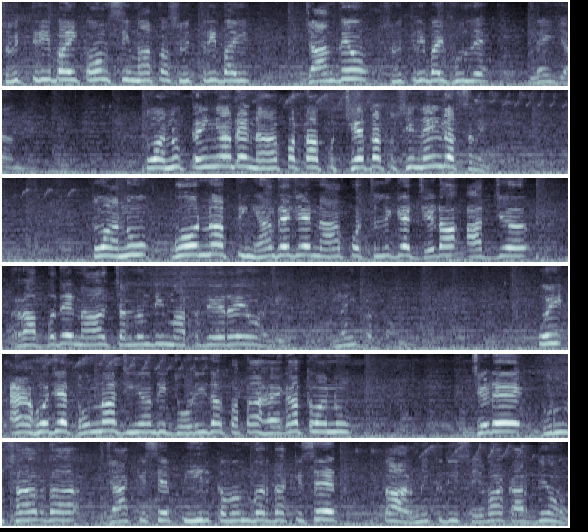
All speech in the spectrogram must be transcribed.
ਸਵਿਤਰੀ ਬਾਈ ਕੌਣ ਸੀ? ਮਾਤਾ ਸਵਿਤਰੀ ਬਾਈ ਜਾਣਦੇ ਹੋ ਸਵਿਤਰੀ ਬਾਈ ਫੂਲੇ? ਨਹੀਂ ਜਾਣਦੇ। ਤੁਹਾਨੂੰ ਕਈਆਂ ਦੇ ਨਾਂ ਪਤਾ ਪੁੱਛੇ ਤਾਂ ਤੁਸੀਂ ਨਹੀਂ ਦੱਸਣੇ। ਤੁਹਾਨੂੰ ਉਹਨਾਂ ਧੀਆਂ ਦੇ ਜੇ ਨਾਂ ਪੁੱਛ ਲਈਏ ਜਿਹੜਾ ਅੱਜ ਰੱਬ ਦੇ ਨਾਲ ਚੱਲਣ ਦੀ ਮੱਤ ਦੇ ਰਹੇ ਹੋਣਗੇ। ਨਹੀਂ ਪਤਾ ਕੋਈ ਇਹੋ ਜਿਹੇ ਦੋਨਾਂ ਜੀਆਂ ਦੀ ਜੋੜੀ ਦਾ ਪਤਾ ਹੈਗਾ ਤੁਹਾਨੂੰ? ਜਿਹੜੇ ਗੁਰੂ ਸਾਹਿਬ ਦਾ ਜਾਂ ਕਿਸੇ ਪੀਰ ਕਵੰਬਰ ਦਾ ਕਿਸੇ ਧਾਰਮਿਕ ਦੀ ਸੇਵਾ ਕਰਦੇ ਹੋ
